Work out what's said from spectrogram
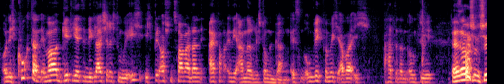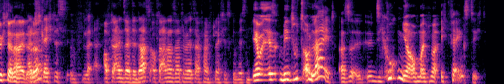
Und ich gucke dann immer, geht die jetzt in die gleiche Richtung wie ich? Ich bin auch schon zweimal dann einfach in die andere Richtung gegangen. Ist ein Umweg für mich, aber ich hatte dann irgendwie Das ist aber schon Schüchternheit, ein oder? schlechtes, auf der einen Seite das, auf der anderen Seite wäre es einfach ein schlechtes Gewissen. Ja, aber es, mir tut's auch leid. Also, die gucken ja auch manchmal echt verängstigt.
